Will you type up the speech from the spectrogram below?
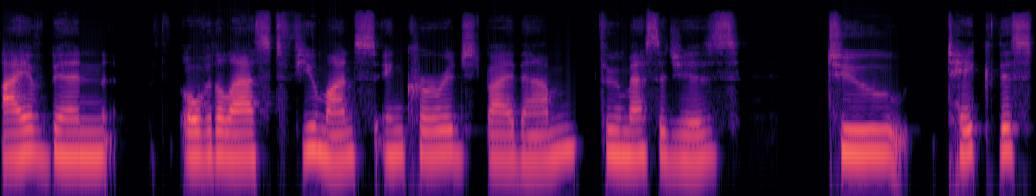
I have been over the last few months encouraged by them through messages to take this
